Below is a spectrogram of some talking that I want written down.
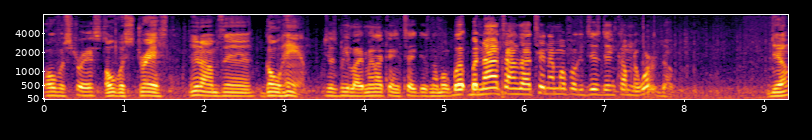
Overstressed. overstressed. You know what I'm saying? Go ham. Just be like, man, I can't take this no more. But but nine times out of ten, that motherfucker just didn't come to work though. Yeah,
